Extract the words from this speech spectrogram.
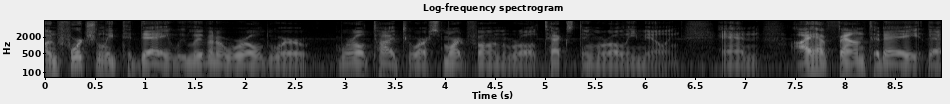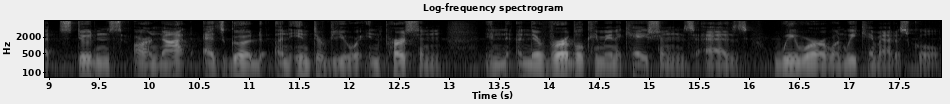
unfortunately today we live in a world where we're all tied to our smartphone, we're all texting, we're all emailing. And I have found today that students are not as good an interviewer in person in, in their verbal communications as we were when we came out of school.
